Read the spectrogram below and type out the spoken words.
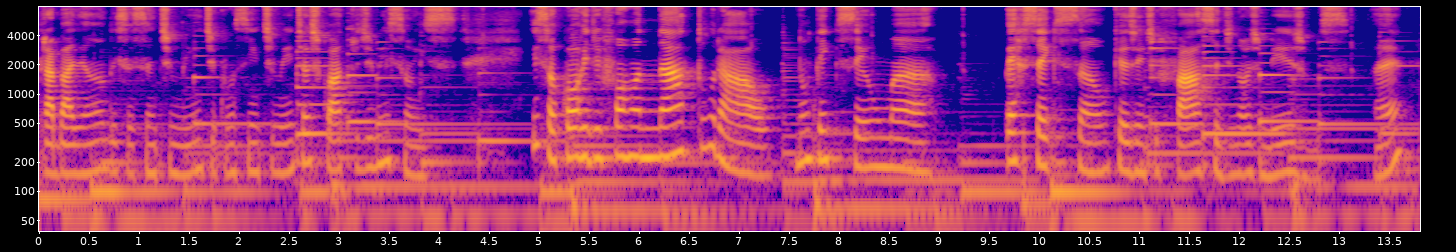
trabalhando incessantemente e conscientemente as quatro dimensões. Isso ocorre de forma natural, não tem que ser uma perseguição que a gente faça de nós mesmos, né?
